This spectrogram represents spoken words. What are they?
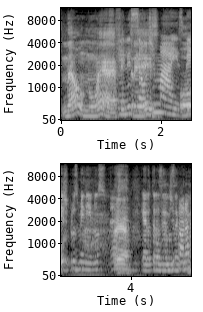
Não, não é Eles são F3. demais. o- Beijo pros meninos. É. Quero trazê-los aqui. parabéns.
